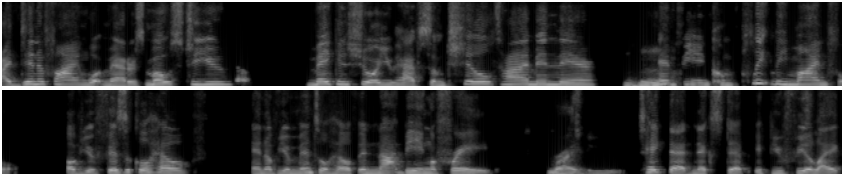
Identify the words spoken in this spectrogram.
identifying what matters most to you, making sure you have some chill time in there, mm-hmm. and being completely mindful of your physical health and of your mental health and not being afraid right to take that next step if you feel like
